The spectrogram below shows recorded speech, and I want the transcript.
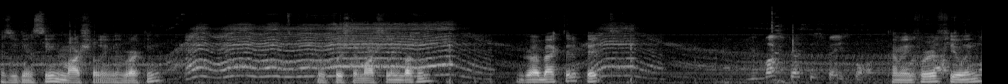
As you can see, marshalling is working. We push the marshalling button, drive back to the pit, come in for refueling,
